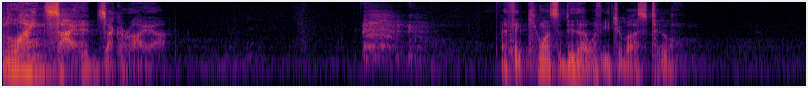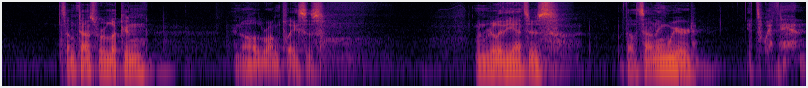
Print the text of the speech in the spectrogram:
blindsided Zechariah. I think he wants to do that with each of us too. Sometimes we're looking in all the wrong places. When really the answer is, without sounding weird, it's within.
